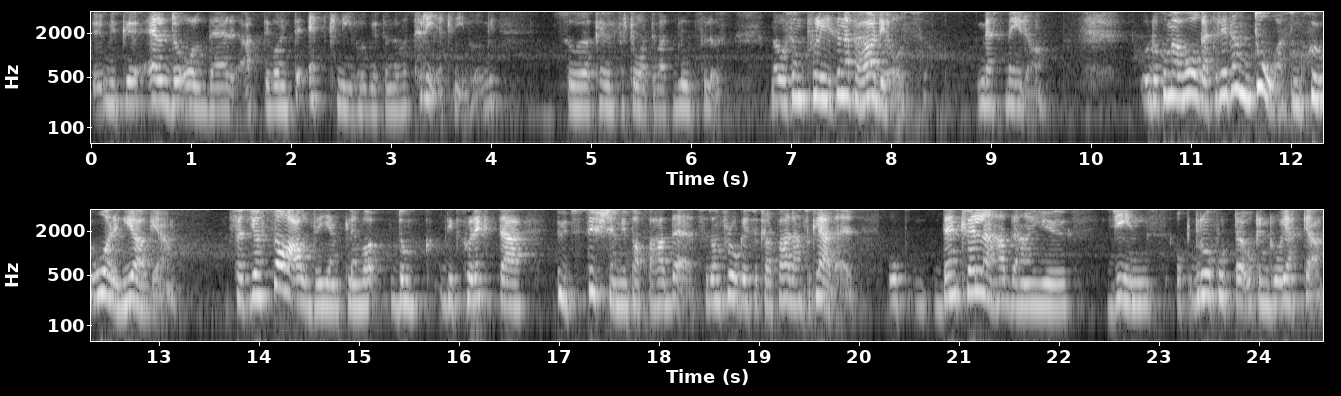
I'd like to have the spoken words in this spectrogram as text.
i mycket äldre ålder att det var inte ett knivhugg utan det var tre knivhugg. Så jag kan väl förstå att det var blodförlust. Men, och som poliserna förhörde oss, mest mig då. Och då kommer jag ihåg att redan då som sjuåring ljög jag. För att jag sa aldrig egentligen vad de, det korrekta utstyrseln min pappa hade. För de frågade såklart vad hade han för kläder. Och den kvällen hade han ju jeans och grå skjorta och en grå jacka.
